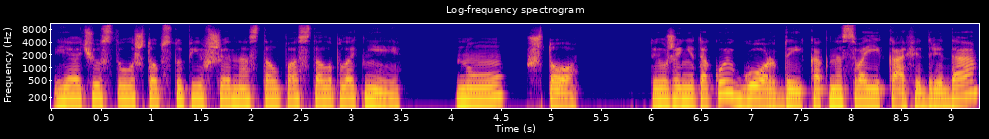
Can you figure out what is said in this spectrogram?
Я чувствовал, что обступившая нас толпа стала плотнее. «Ну, что? Ты уже не такой гордый, как на своей кафедре, да?»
